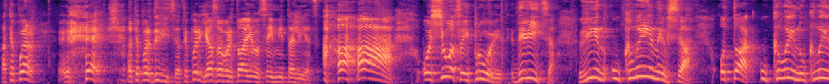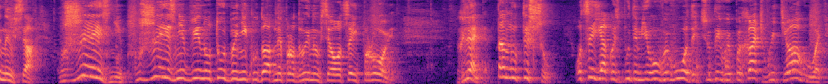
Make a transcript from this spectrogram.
А тепер. А тепер дивіться, а тепер я завертаю оцей металець. Ага! Ось оцей провід. Дивіться, він уклинився. Отак, уклин, уклинився. В житті, в житті б він отут би нікуди б не продвинувся оцей провід. Гляньте, та ну ти що? Оце якось будемо його виводити, сюди випихати, витягувати,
